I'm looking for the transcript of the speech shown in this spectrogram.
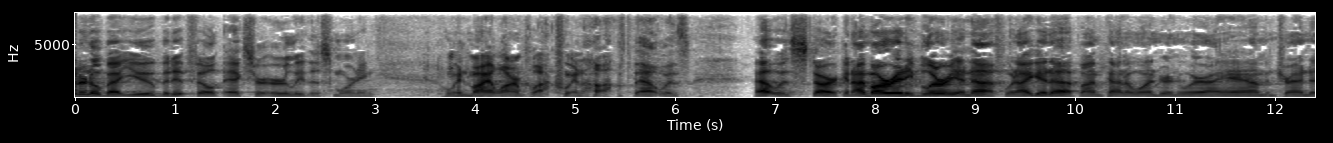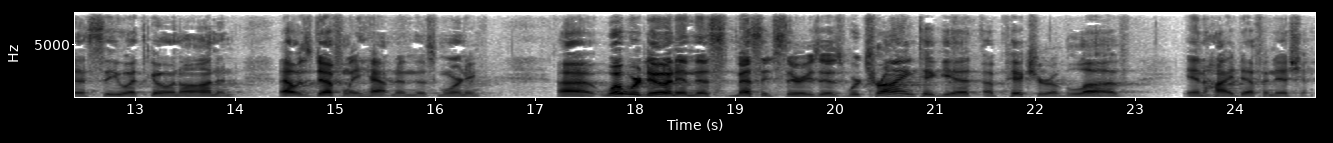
don't know about you, but it felt extra early this morning when my alarm clock went off. That was that was stark, and I'm already blurry enough. When I get up, I'm kind of wondering where I am and trying to see what's going on, and that was definitely happening this morning. Uh, what we're doing in this message series is we're trying to get a picture of love in high definition.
